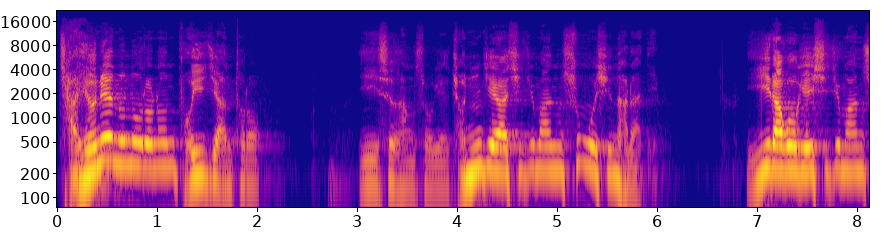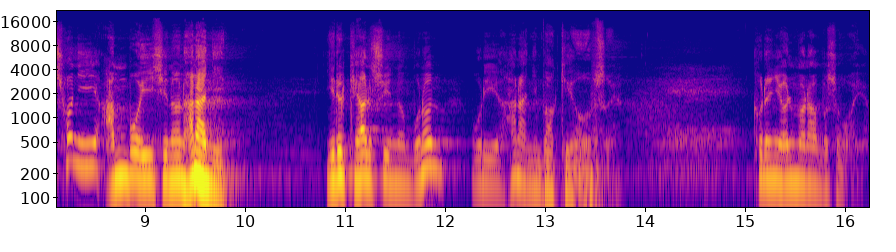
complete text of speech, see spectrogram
자연의 눈으로는 보이지 않도록 이 세상 속에 존재하시지만 숨으신 하나님, 일하고 계시지만 손이 안 보이시는 하나님, 이렇게 할 수 있는 분은 우리 하나님밖에 없어요. 그러니 얼마나 무서워요.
